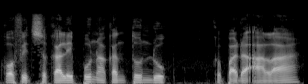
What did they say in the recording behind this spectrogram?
COVID sekalipun akan tunduk kepada Allah.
